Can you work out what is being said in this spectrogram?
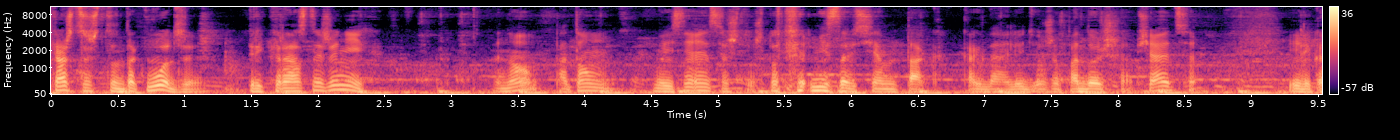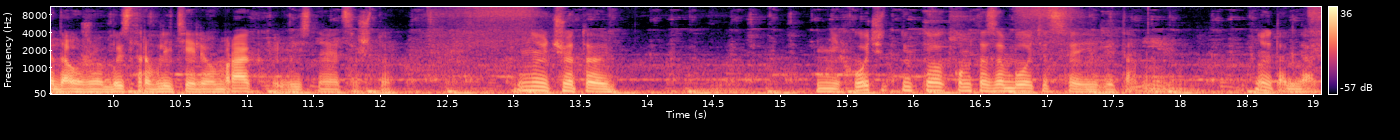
Кажется, что так вот же, прекрасный жених. Но потом выясняется, что что-то не совсем так, когда люди уже подольше общаются, или когда уже быстро влетели в брак, и выясняется, что ну что-то не хочет никто о ком-то заботиться, или там, ну и так далее.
